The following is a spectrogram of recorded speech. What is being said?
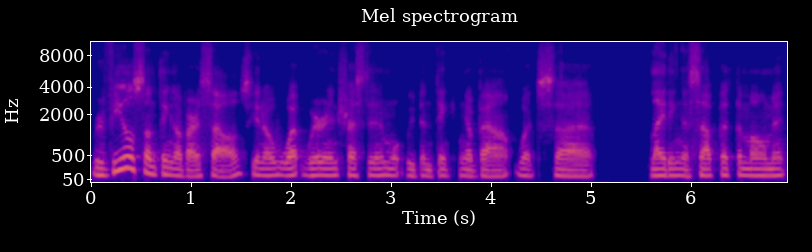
reveal something of ourselves you know what we're interested in what we've been thinking about what's uh, lighting us up at the moment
